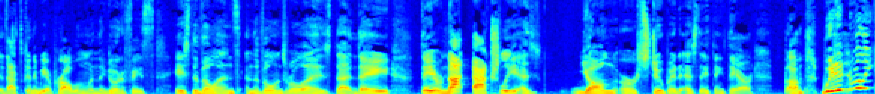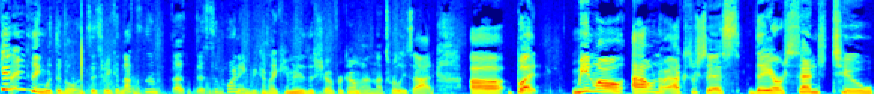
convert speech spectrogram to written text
that's going to be a problem when they go to face face the villains and the villains realize that they they are not actually as young or stupid as they think they are. Um, we didn't really get anything with the villains this week, and that's that's disappointing because I came into the show for Gomah, and that's really sad. Uh, but meanwhile, Ao no Exorcist, they are sent to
